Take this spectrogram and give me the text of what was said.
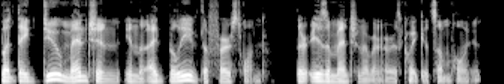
but they do mention in the, I believe the first one, there is a mention of an earthquake at some point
